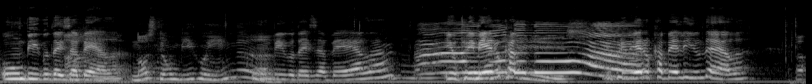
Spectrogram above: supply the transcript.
O umbigo da Isabela. Nossa, tem um umbigo ainda? O umbigo da Isabela. e o primeiro, ca- Isso. o primeiro cabelinho dela. Ah,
